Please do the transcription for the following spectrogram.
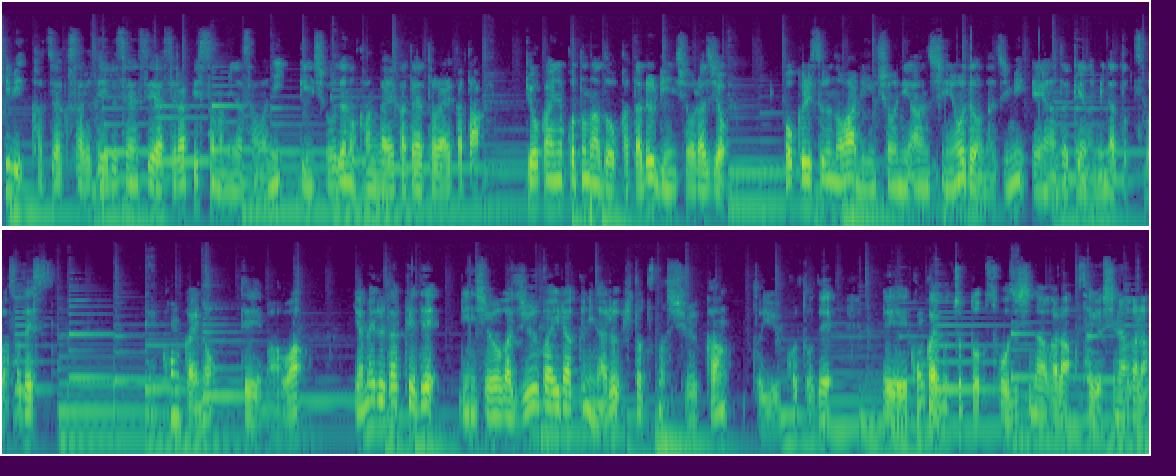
日々活躍されている先生やセラピストの皆様に臨床での考え方や捉え方、業界のことなどを語る臨床ラジオ。お送りするのは臨床に安心をでおなじみ A&K の港翼です。今回のテーマは、やめるだけで臨床が10倍楽になる一つの習慣ということで、えー、今回もちょっと掃除しながら、作業しながら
